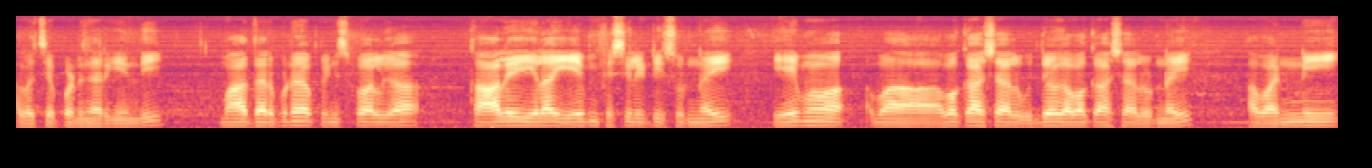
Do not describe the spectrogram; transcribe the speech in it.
అలా చెప్పడం జరిగింది. మా తరపున ప్రిన్సిపాల్గా కాలేజీలో ఏం ఫెసిలిటీస్ ఉన్నాయి ఏం అవకాశాలు ఉద్యోగ అవకాశాలు ఉన్నాయి అవన్నీ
